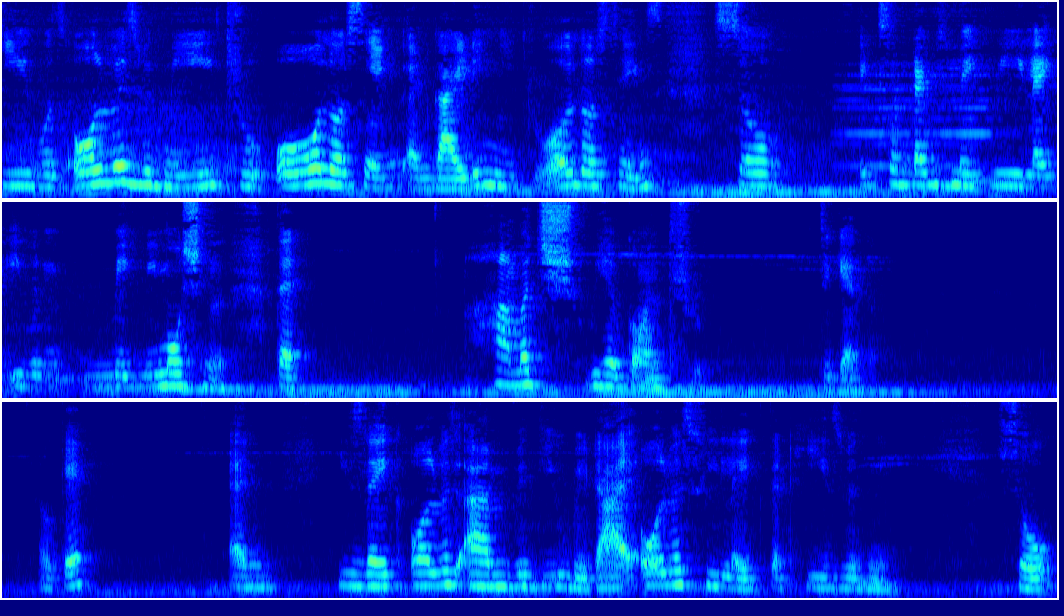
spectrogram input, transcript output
he was always with me through all those things and guiding me through all those things. So it sometimes make me like even make me emotional that how much we have gone through together. Okay? And he's like always i'm with you beta. I always feel like that he is with me. So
